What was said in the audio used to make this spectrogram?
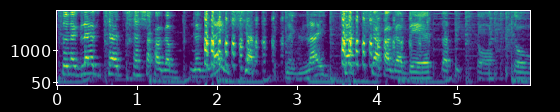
So nag-live chat siya siya kagabi, nag-live chat, nag-live chat siya kagabi sa TikTok. So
